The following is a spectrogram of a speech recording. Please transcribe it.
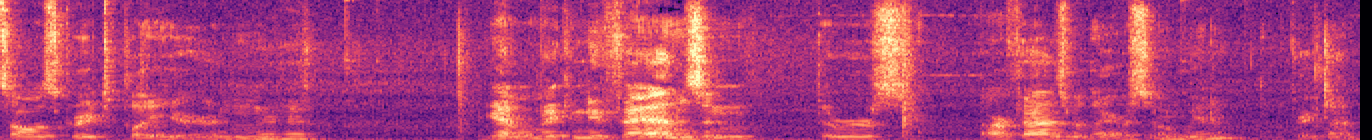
it's always great to play here. And again, we're making new fans, and there was our fans were there, so we had a great time.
